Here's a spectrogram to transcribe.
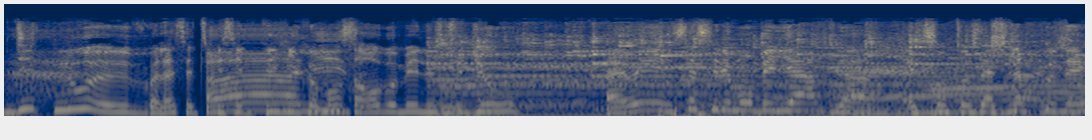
Dites-nous, euh, voilà, cette spécialité Ah, qui commence Lise. à embaumer le studio. Ah oui, ça c'est les Montbéliards là. Elles sont aux Je les reconnais.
